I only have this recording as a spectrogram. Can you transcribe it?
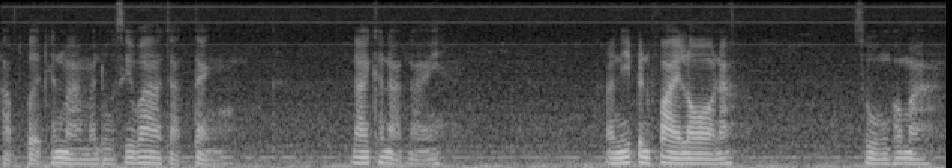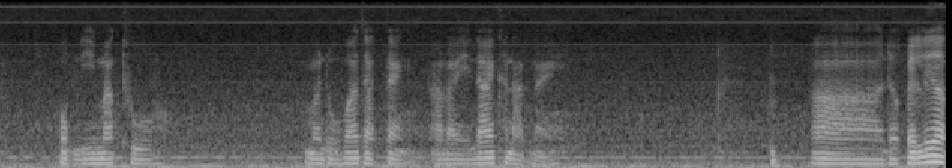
ครับ เปิดขึ้นมา มาดูซิว่าจะแต่งได้ขนาดไหน อันนี้เป็นไฟล์รอนะ ซูมเข้ามา 6D Mark II มาดูว่าจะแต่งอะไรได้ขนาดไหน เดี๋ยวไปเลือก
